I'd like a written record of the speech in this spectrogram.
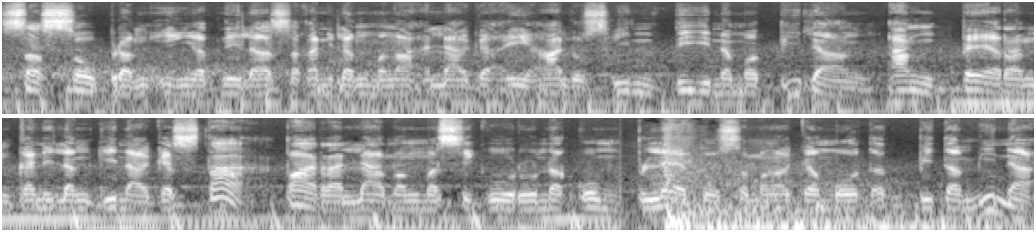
Sa sobrang ingat nila sa kanilang mga alaga ay halos hindi na mabilang ang perang kanilang ginagasta para lamang masiguro na kumpleto sa mga gamot at vitamina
